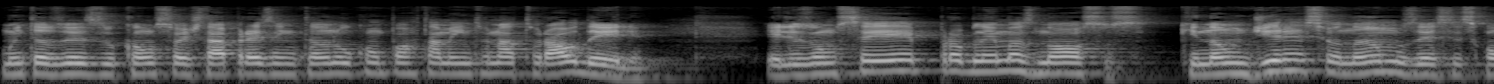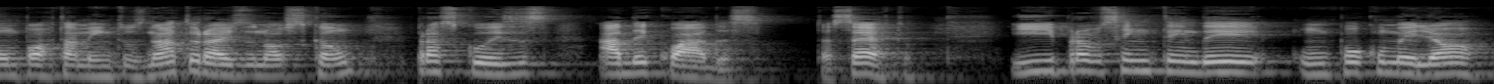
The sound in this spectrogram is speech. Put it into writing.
Muitas vezes o cão só está apresentando o comportamento natural dele. Eles vão ser problemas nossos, que não direcionamos esses comportamentos naturais do nosso cão para as coisas adequadas, tá certo? E para você entender um pouco melhor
